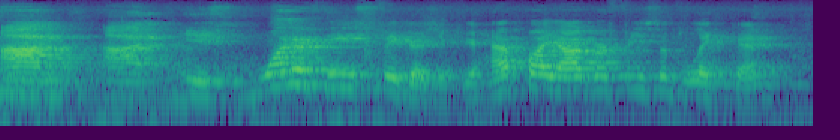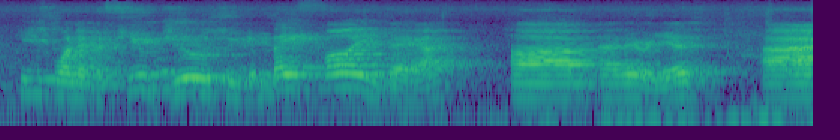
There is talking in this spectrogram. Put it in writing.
um, is one of these figures. If you have biographies of Lincoln, he's one of the few Jews who you may find there. Um, and there he is. Uh,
